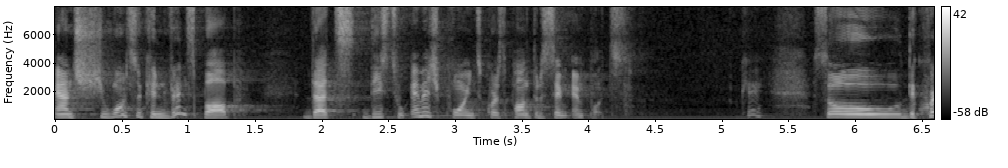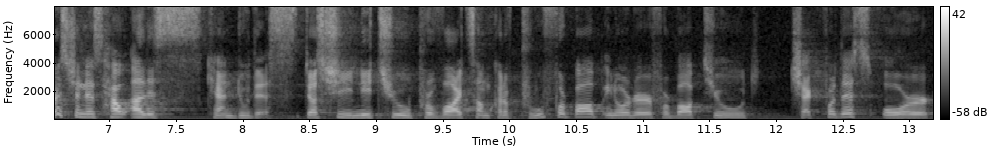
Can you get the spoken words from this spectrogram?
and she wants to convince Bob that these two image points correspond to the same inputs. Okay? So the question is how Alice can do this. Does she need to provide some kind of proof for Bob in order for Bob to check for this, or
